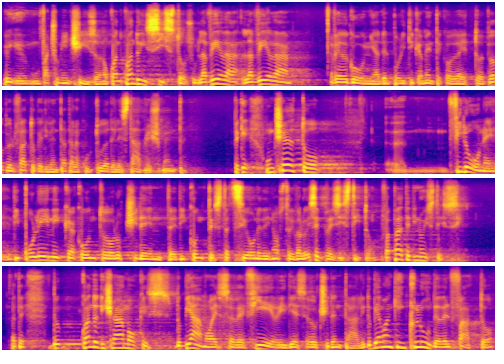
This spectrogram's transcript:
Io faccio un inciso, no? quando, quando, insisto sulla vera, la vera vergogna del politicamente corretto è proprio il fatto che è diventata la cultura dell'establishment. Perché un certo eh, filone di polemica contro l'Occidente, di contestazione dei nostri valori, è sempre esistito, fa parte di noi stessi. Quando diciamo che dobbiamo essere fieri di essere occidentali, dobbiamo anche includere il fatto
